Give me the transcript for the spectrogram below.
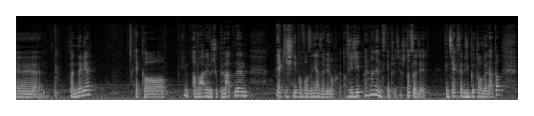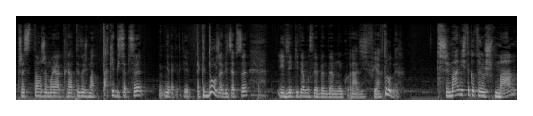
e, pandemię, jako awarię w życiu prywatnym, jakieś niepowodzenia, zawieruchy. A to się dzieje permanentnie przecież, na co dzień. Więc ja chcę być gotowy na to, przez to, że moja kreatywność ma takie bicepsy, nie takie, takie, takie duże bicepsy i dzięki temu sobie będę mógł radzić w chwilach trudnych. Trzymanie się tego, co już mam,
